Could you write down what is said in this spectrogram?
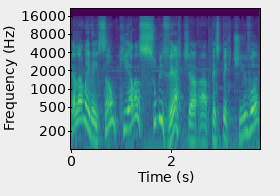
ela é uma eleição que ela subverte a, a perspectiva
